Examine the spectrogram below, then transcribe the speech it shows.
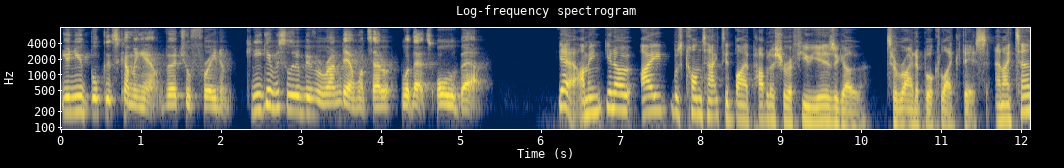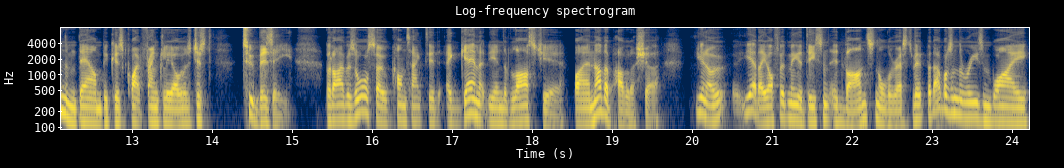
your new book that's coming out, Virtual Freedom. Can you give us a little bit of a rundown what's that, what that's all about? Yeah, I mean, you know, I was contacted by a publisher a few years ago to write a book like this, and I turned them down because, quite frankly, I was just too busy. But I was also contacted again at the end of last year by another publisher. You know, yeah, they offered me a decent advance and all the rest of it, but that wasn't the reason why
